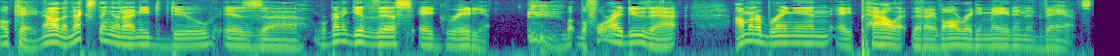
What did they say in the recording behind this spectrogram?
Okay, now the next thing that I need to do is uh, we're going to give this a gradient. but before I do that, I'm going to bring in a palette that I've already made in advance.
